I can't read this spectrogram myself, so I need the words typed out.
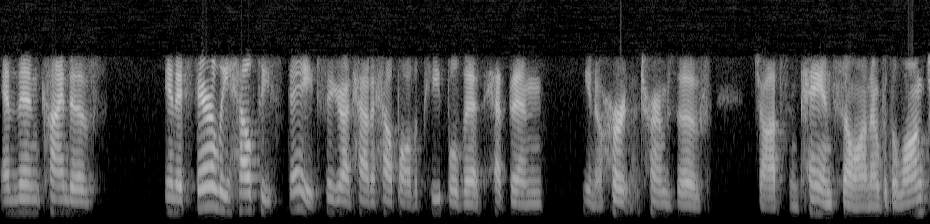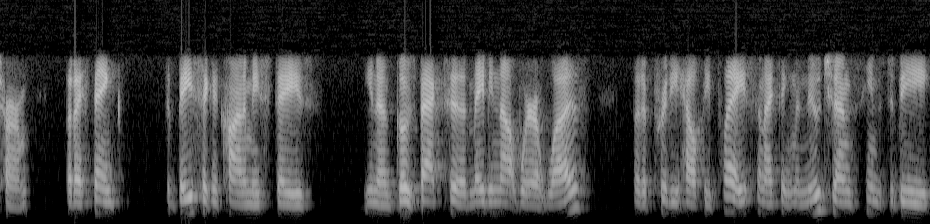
and then kind of in a fairly healthy state figure out how to help all the people that have been you know hurt in terms of jobs and pay and so on over the long term but i think the basic economy stays you know goes back to maybe not where it was but a pretty healthy place and i think Mnuchin seems to be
